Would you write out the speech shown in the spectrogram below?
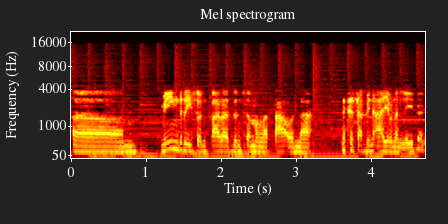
um, main reason para dun sa mga tao na nagsasabi na ayaw ng label.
